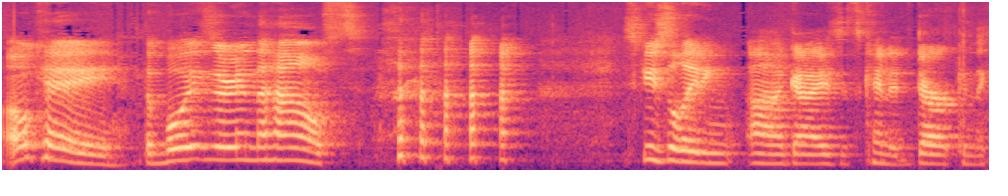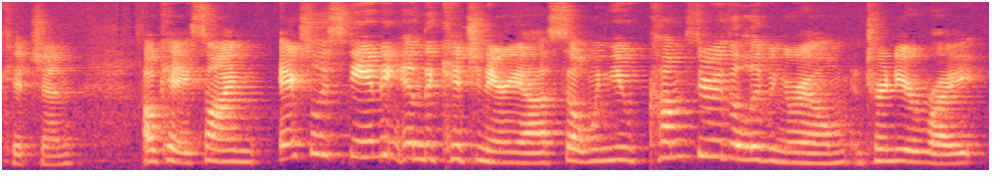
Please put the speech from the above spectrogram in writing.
Okay, the boys are in the house. Excuse the lighting, uh, guys. It's kind of dark in the kitchen. Okay, so I'm actually standing in the kitchen area. So when you come through the living room and turn to your right,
